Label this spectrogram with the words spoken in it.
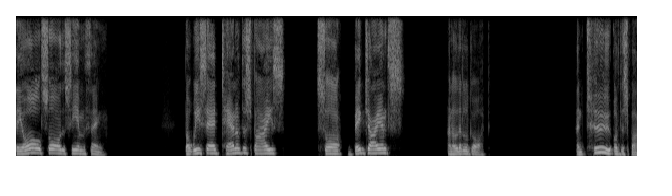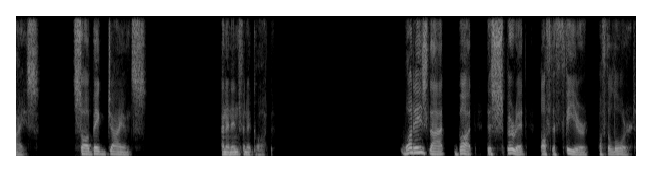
They all saw the same thing. But we said 10 of the spies saw big giants and a little God. And two of the spies saw big giants and an infinite God. What is that but the spirit of the fear of the Lord?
